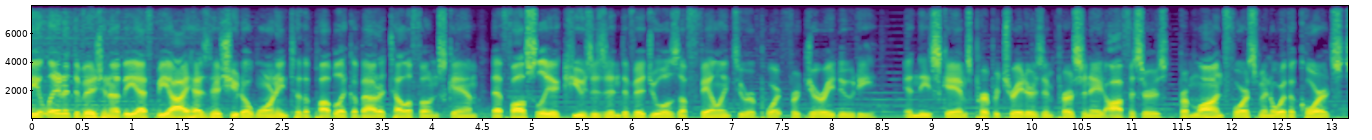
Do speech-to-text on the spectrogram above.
The Atlanta division of the FBI has issued a warning to the public about a telephone scam that falsely accuses individuals of failing to report for jury duty. In these scams, perpetrators impersonate officers from law enforcement or the courts,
